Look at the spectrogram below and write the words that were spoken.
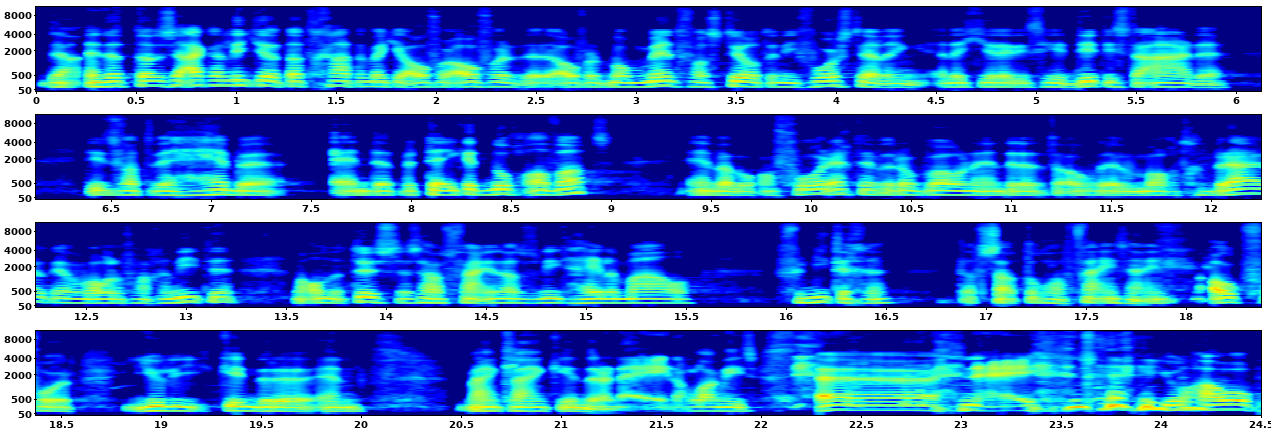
Ja, en dat, dat is eigenlijk een liedje dat, dat gaat een beetje over, over, over het moment van stilte in die voorstelling. En dat je realiseert, dit is de aarde, dit is wat we hebben en dat betekent nogal wat. En we hebben ook een voorrecht hebben we erop wonen en dat ook, we mogen het gebruiken en we mogen ervan genieten. Maar ondertussen zou het fijn zijn als we het niet helemaal vernietigen. Dat zou toch wel fijn zijn, ook voor jullie kinderen en mijn kleinkinderen, nee, nog lang niet. Uh, nee, nee, joh, hou op.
